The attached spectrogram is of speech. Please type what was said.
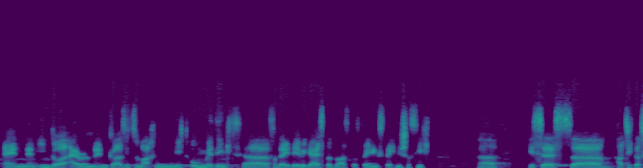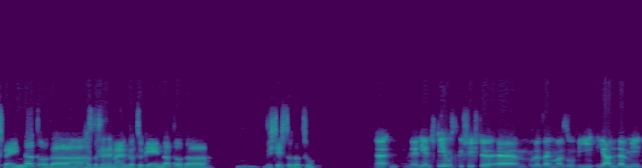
einen Indoor Ironman quasi zu machen, nicht unbedingt äh, von der Idee begeistert warst aus trainingstechnischer Sicht. Äh, ist es, äh, hat sich das verändert oder hast du deine Meinung dazu geändert oder wie stehst du dazu? Ja, ne, die Entstehungsgeschichte, ähm, oder sagen wir mal so, wie Jan damit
